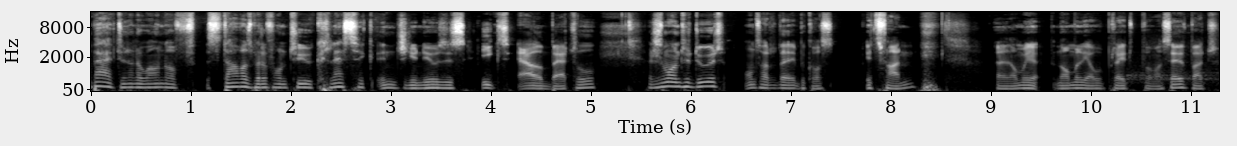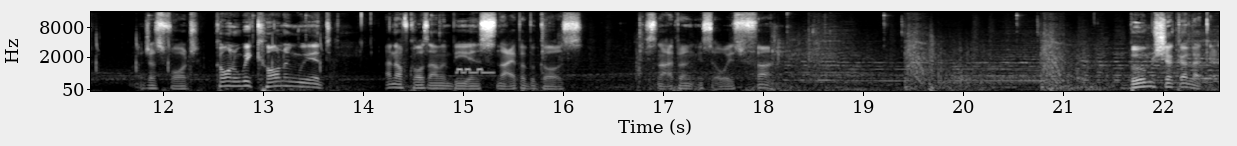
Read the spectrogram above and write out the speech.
back to another round of Star Wars Battlefront 2 Classic in XL Battle. I just wanted to do it on Saturday because it's fun. uh, normally, normally I would play it for myself, but I just thought, come on, we're calling with it. And of course I'm gonna be a sniper because sniping is always fun. Boom shakalaka.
